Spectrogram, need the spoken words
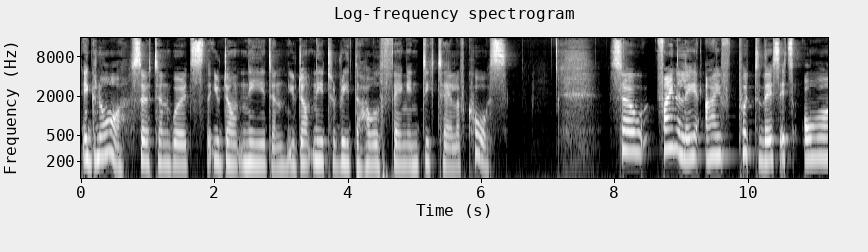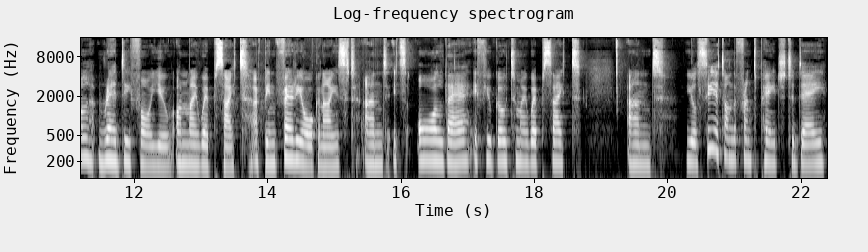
ignore certain words that you don't need, and you don't need to read the whole thing in detail, of course. So, finally, I've put this, it's all ready for you on my website. I've been very organized and it's all there. If you go to my website, and you'll see it on the front page today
